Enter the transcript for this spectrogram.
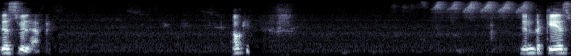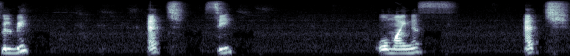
This will happen. Then the case will be HC O minus H,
